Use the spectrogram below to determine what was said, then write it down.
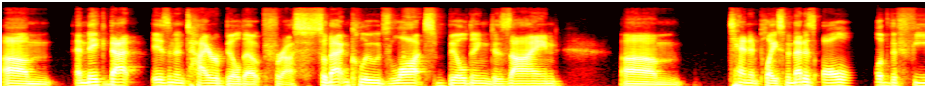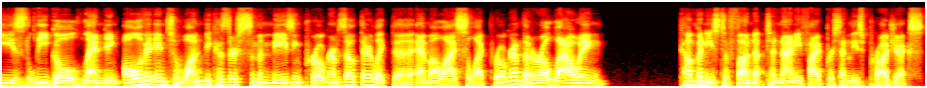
Um, and make that is an entire build out for us. So that includes lots, building, design, um, tenant placement. That is all of the fees, legal, lending, all of it into one because there's some amazing programs out there like the MLI Select program that are allowing companies to fund up to 95% of these projects.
